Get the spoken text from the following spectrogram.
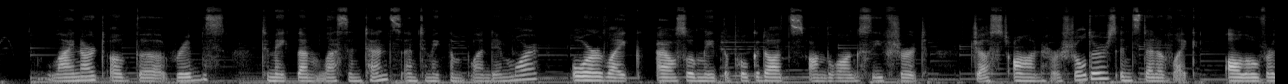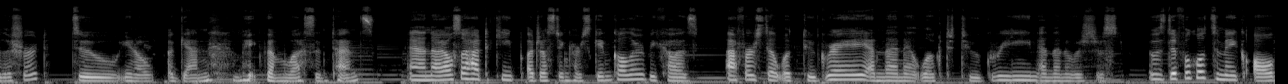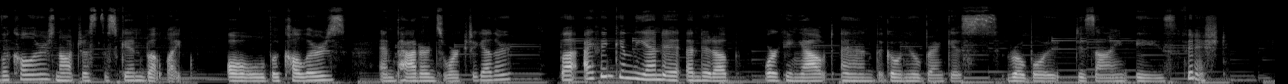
line art of the ribs to make them less intense and to make them blend in more. Or like I also made the polka dots on the long sleeve shirt just on her shoulders instead of like all over the shirt to, you know, again, make them less intense. And I also had to keep adjusting her skin color because at first it looked too gray and then it looked too green and then it was just it was difficult to make all the colors, not just the skin, but like all the colors and patterns work together. But I think in the end it ended up working out and the Goniobranchus Roboi design is finished.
